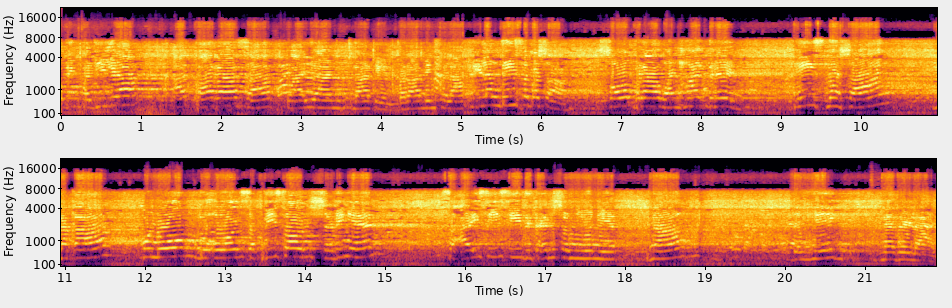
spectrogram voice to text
Robin Padilla at para sa bayan natin. Maraming salamat. Ilang days na ba siya? Sobra 100 days na siya nakakulong doon sa prison Sharingan sa ICC Detention Unit ng The Hague, Netherlands.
